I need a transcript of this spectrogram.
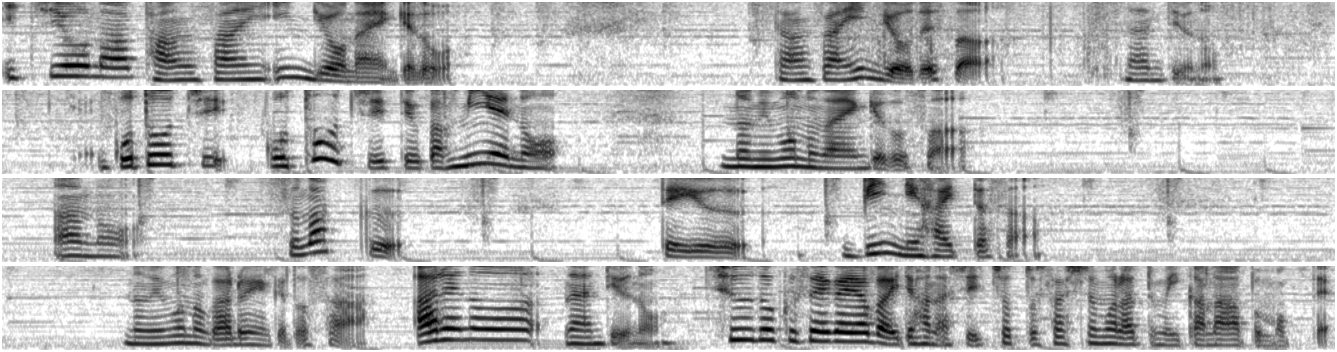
一応な炭酸飲料なんやけど。炭酸飲料でさなんていうの？ご当地ご当地っていうか三重の飲み物なんやけどさあのスマックっていう瓶に入ったさ飲み物があるんやけどさあれのなんていうの中毒性がやばいって話ちょっとさせてもらってもいいかなと思って、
